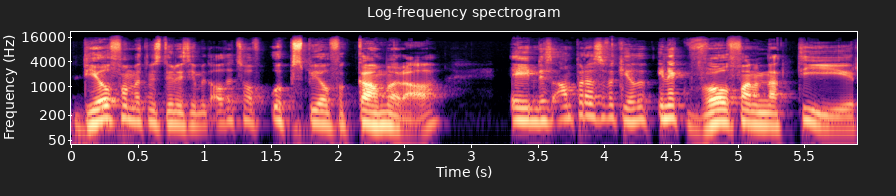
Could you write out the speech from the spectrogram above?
deel van wat mens doen is jy moet altyd so half oop speel vir kamera en dis amper asof ek heel en ek wil van 'n natuur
